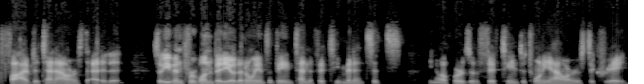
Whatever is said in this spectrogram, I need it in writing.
five to ten hours to edit it so even for one video that only ends up being 10 to 15 minutes, it's you know upwards of 15 to 20 hours to create.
